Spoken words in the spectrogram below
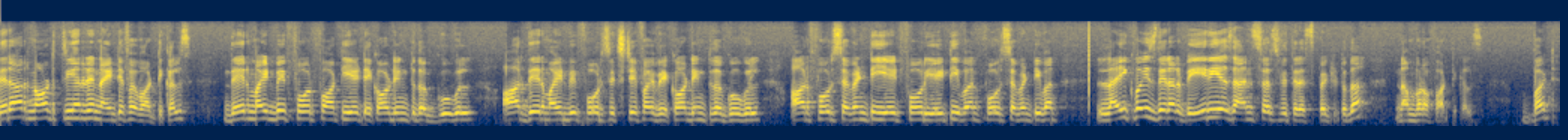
there are not 395 articles, there might be 448 according to the Google or there might be 465 according to the Google or 478, 481, 471. Likewise, there are various answers with respect to the number of articles. But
